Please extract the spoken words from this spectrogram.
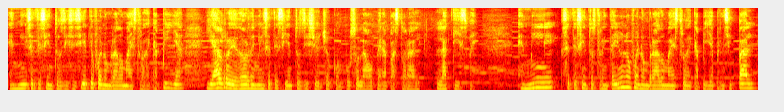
En 1717 fue nombrado maestro de capilla y alrededor de 1718 compuso la ópera pastoral La Tisbe. En 1731 fue nombrado maestro de capilla principal.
